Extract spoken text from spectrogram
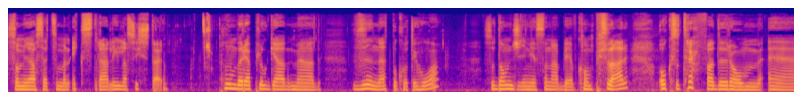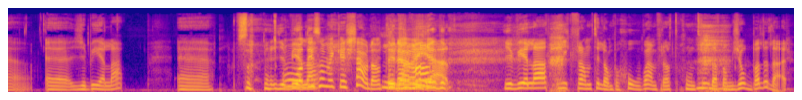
Som jag har sett som en extra lilla syster. Hon började plugga med Zinet på KTH. Så de geniusarna blev kompisar. Och så träffade de eh, eh, Jebela. Eh, så, Jebela. Åh, det är så mycket shoutout i det här. Juvela gick fram till dem på H&M för att hon trodde att de jobbade där.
